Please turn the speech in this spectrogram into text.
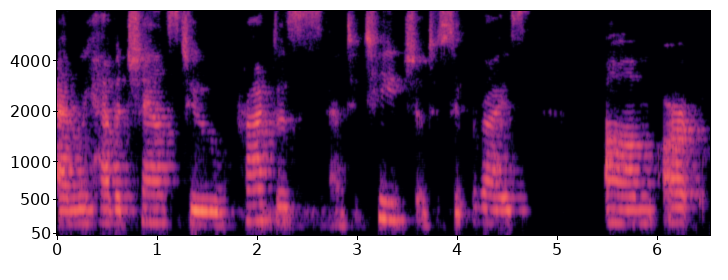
and we have a chance to practice and to teach and to supervise um, our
